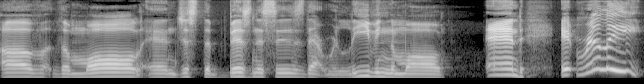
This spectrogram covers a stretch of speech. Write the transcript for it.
of the mall and just the businesses that were leaving the mall. And it really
